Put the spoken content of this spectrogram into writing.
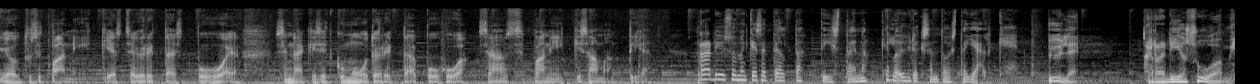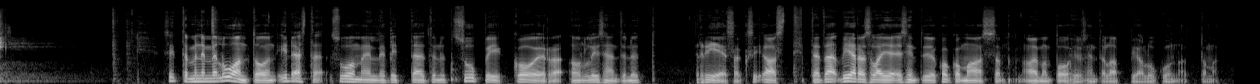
joutuisit paniikkiin ja sä yrittäisit puhua ja sä näkisit, kun muut yrittää puhua. Se on se paniikki saman tien. Radio Suomen kesätelta tiistaina kello 19 jälkeen. Yle. Radio Suomi. Sitten menemme luontoon. Idästä Suomeen levittäytynyt supikoira on lisääntynyt riesaksi asti. Tätä vieraslajia esiintyy jo koko maassa aivan pohjoisenta Lappia lukuun ottamatta.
